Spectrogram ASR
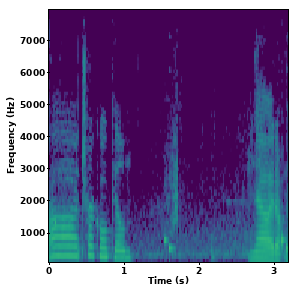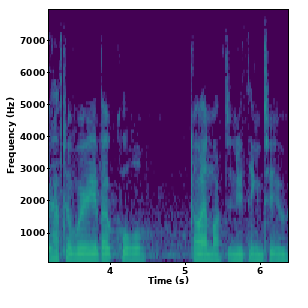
Ah, charcoal kiln. Now I don't have to worry about coal. Oh, I unlocked a new thing too.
